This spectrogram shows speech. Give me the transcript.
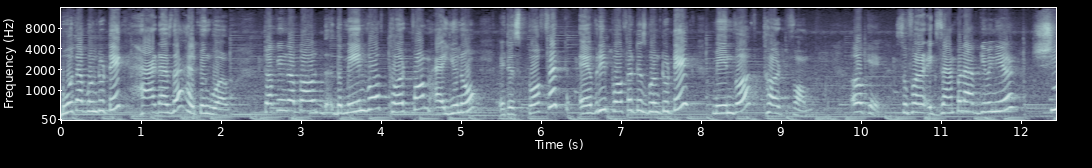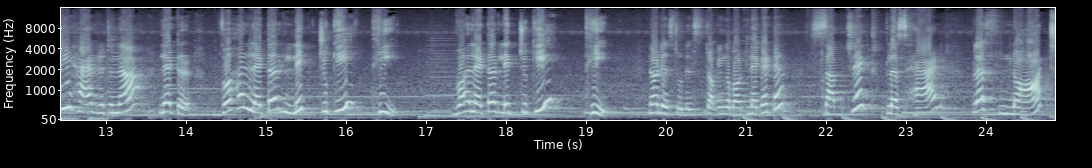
both are going to take had as the helping verb talking about the main verb third form uh, you know it is perfect every perfect is going to take main verb third form okay so for example i have given here she had written a letter वह लेटर लिख चुकी थी वह लेटर लिख चुकी थी Now dear students talking about negative subject plus had plus not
